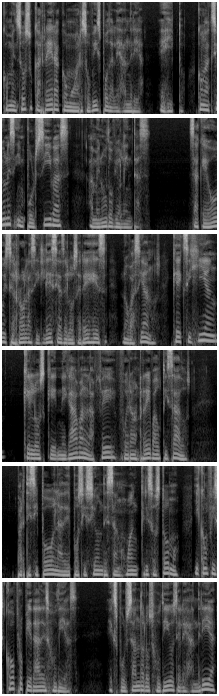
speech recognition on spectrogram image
comenzó su carrera como arzobispo de Alejandría, Egipto, con acciones impulsivas, a menudo violentas. Saqueó y cerró las iglesias de los herejes novacianos, que exigían que los que negaban la fe fueran rebautizados. Participó en la deposición de San Juan Crisóstomo y confiscó propiedades judías expulsando a los judíos de Alejandría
